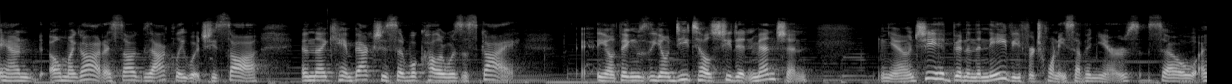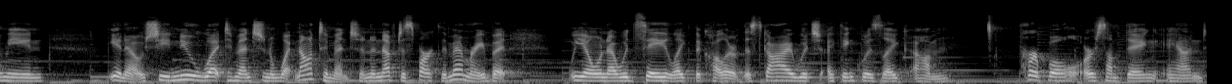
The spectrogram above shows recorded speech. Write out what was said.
And oh my God, I saw exactly what she saw. And then I came back, she said, what color was the sky? You know, things, you know, details she didn't mention. You know, and she had been in the Navy for 27 years. So, I mean, you know, she knew what to mention and what not to mention, enough to spark the memory. But, you know, and I would say like the color of the sky, which I think was like um, purple or something. And,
